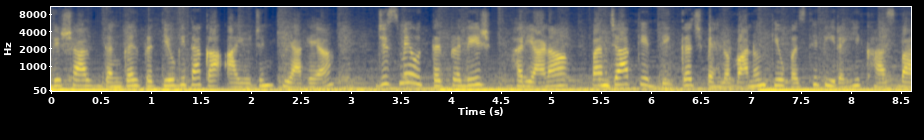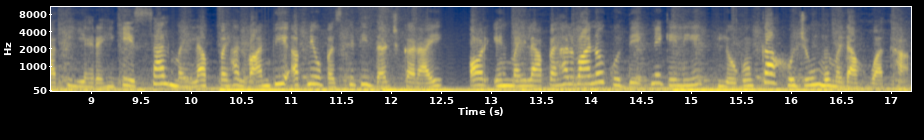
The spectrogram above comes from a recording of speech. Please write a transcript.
विशाल दंगल प्रतियोगिता का आयोजन किया गया, जिसमें उत्तर प्रदेश, हरियाणा, पंजाब के दिग्गज पहलवानों की उपस्थिति रही। खास बात यह रही कि इस साल महिला पहलवान भी अपनी उपस्थिति दर्ज कराई। और इन महिला पहलवानों को देखने के लिए लोगों का हुजूम उमड़ा हुआ था।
